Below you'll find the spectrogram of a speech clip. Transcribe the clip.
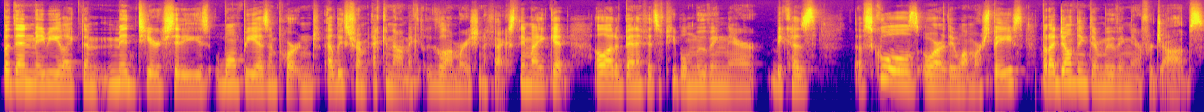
but then maybe like the mid-tier cities won't be as important at least from economic agglomeration effects they might get a lot of benefits of people moving there because of schools or they want more space but i don't think they're moving there for jobs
